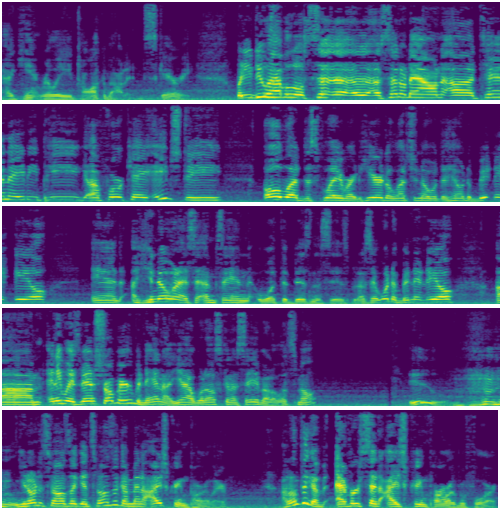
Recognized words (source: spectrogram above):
I can't really talk about it. It's scary. But you do have a little set, uh, settle down uh, 1080p uh, 4K HD OLED display right here to let you know what the hell the business is. And uh, you know what I say? I'm saying what the business is, but I say what the business is. Um, anyways, man, strawberry banana. Yeah, what else can I say about it? Let's smell. Ooh, you know what it smells like? It smells like I'm in an ice cream parlor. I don't think I've ever said ice cream parlor before.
